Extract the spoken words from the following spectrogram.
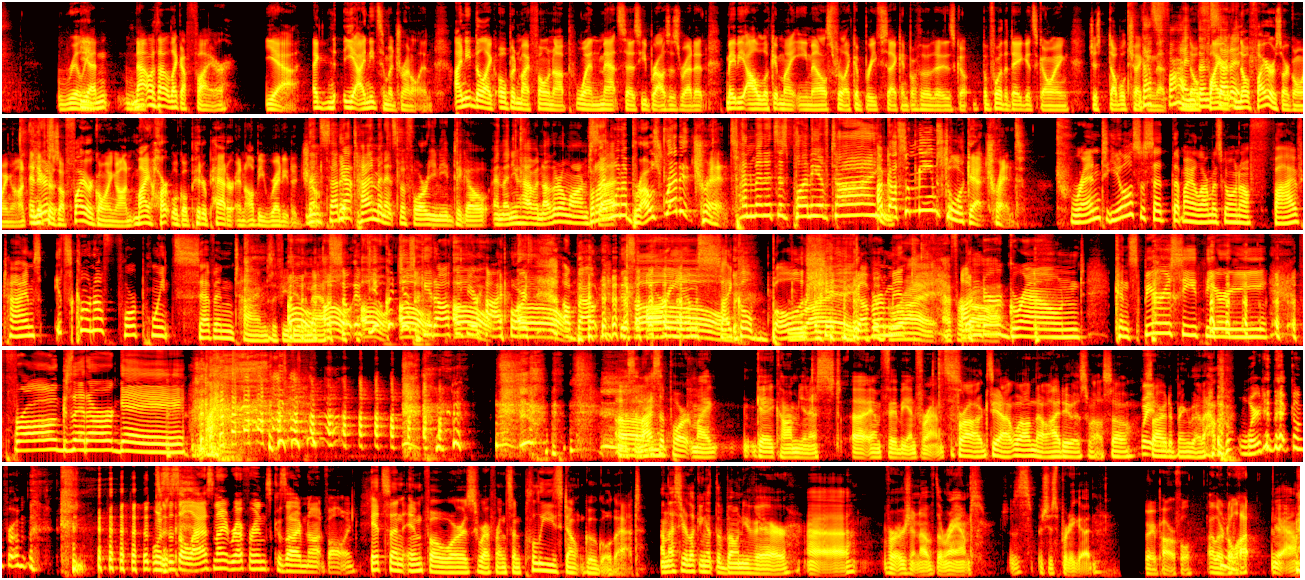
really. Yeah, n- not without like a fire. Yeah. I, yeah, I need some adrenaline. I need to like open my phone up when Matt says he browses Reddit. Maybe I'll look at my emails for like a brief second before the day is go- before the day gets going, just double checking That's that fine. no Then fire it- no fires are going on. And if Here's- there's a fire going on, my heart will go pitter patter and I'll be ready to jump. then jump. set Yeah. it 10 minutes before you need to go, and then you have another alarm but set. I want to browse Reddit, Trent. 10 minutes is plenty of time. I've got some memes to look at, Trent. Trent, you also said that my alarm was going off five times. It's going off 4.7 times if you do the Oh, math. oh, so if you oh, could just oh, get off of your oh, high horse oh. about this REM cycle bullshit Right, government right, underground conspiracy theory frogs that are gay. Listen, Um, I support my gay communist uh, amphibian friends. Frogs, yeah. Well, no, I do as well. So Wait. sorry to bring that up. Where did that come from? Was this a last night reference? Because I'm not following. It's an InfoWars reference, and please don't Google that. Unless you're looking at the Bon Iver uh, version of the rant, which is which is pretty good. Very powerful. I learned a lot. Yeah,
